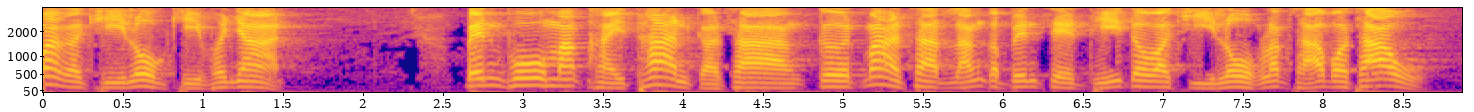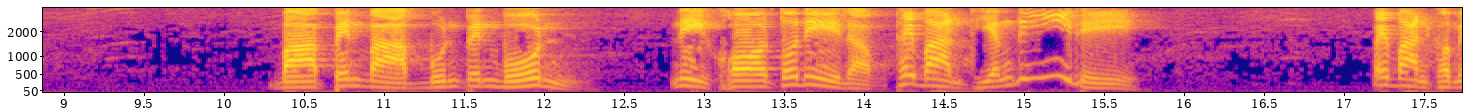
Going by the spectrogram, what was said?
มากกขี่โลกขี่พญาติ เป็นผู้มักไห้ท่านกะสร้าง เกิดมาศาสตร์หลังก็เป็นเศรษฐีแต่ว่าขี่โลกรักษาบ่เศร้า บาปเป็นบาปบุญเป็นบุญ นี่คอตัวนี้แหละไทยบ้านเถียงดีดี ไปบ้านเขม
